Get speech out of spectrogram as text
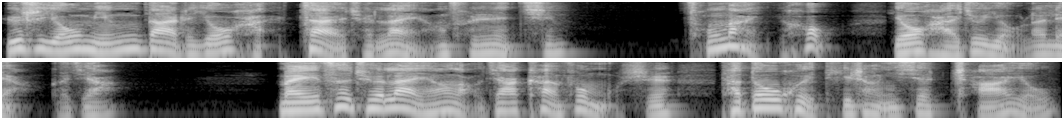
于是尤明带着尤海再去赖阳村认亲。从那以后。尤海就有了两个家，每次去烂阳老家看父母时，他都会提上一些茶油，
